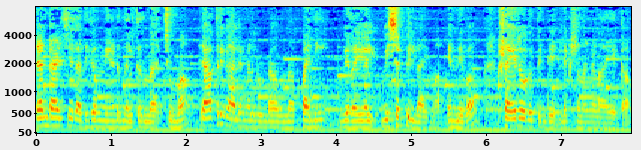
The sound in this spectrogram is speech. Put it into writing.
രണ്ടാഴ്ചയിലധികം നീണ്ടു നിൽക്കുന്ന ചുമ രാത്രികാലങ്ങളിൽ ഉണ്ടാവുന്ന പനി വിറയൽ വിശപ്പില്ലായ്മ എന്നിവ ക്ഷയരോഗത്തിന്റെ ലക്ഷണങ്ങളായേക്കാം.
